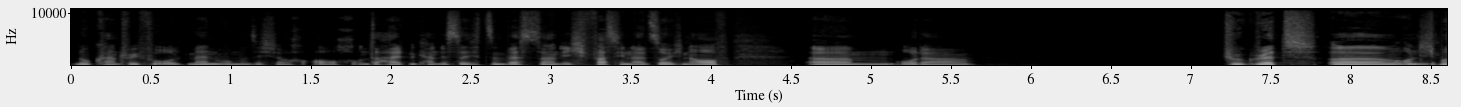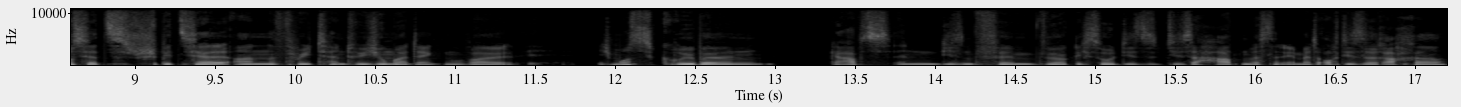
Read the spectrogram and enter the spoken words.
No Country for Old Men, wo man sich auch, auch unterhalten kann, ist das jetzt ein Western? Ich fasse ihn als solchen auf. Ähm, oder True Grit. Äh, Mhm. Und ich muss jetzt speziell an 310 to Yuma denken, weil ich muss grübeln, gab es in diesem Film wirklich so diese, diese harten Western-Elemente, auch diese Rache?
